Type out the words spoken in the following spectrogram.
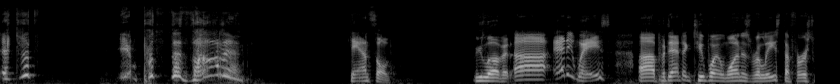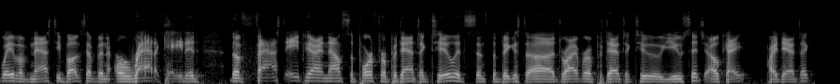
it gets, it puts the Zod in. Canceled. We love it. Uh, anyways, uh, Pedantic 2.1 is released. The first wave of nasty bugs have been eradicated. The fast API announced support for Pedantic 2. It's since the biggest uh, driver of Pedantic 2 usage. Okay, Pedantic.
